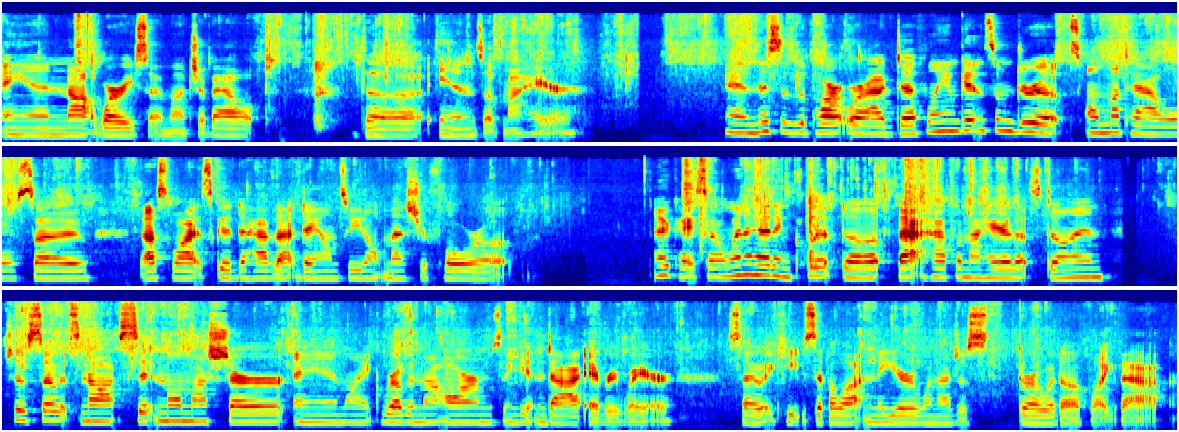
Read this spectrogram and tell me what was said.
and not worry so much about the ends of my hair. And this is the part where I definitely am getting some drips on my towel. So that's why it's good to have that down so you don't mess your floor up. Okay, so I went ahead and clipped up that half of my hair that's done just so it's not sitting on my shirt and like rubbing my arms and getting dye everywhere. So it keeps it a lot neater when I just throw it up like that.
